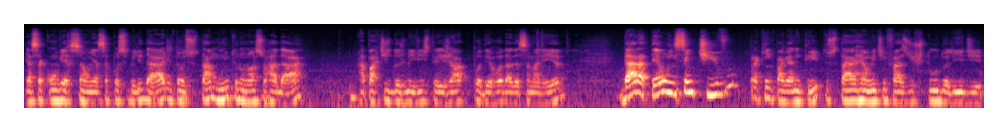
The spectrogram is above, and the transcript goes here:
essa conversão e essa possibilidade, então isso está muito no nosso radar. A partir de 2023 já poder rodar dessa maneira. Dar até um incentivo para quem pagar em cripto, está realmente em fase de estudo ali de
